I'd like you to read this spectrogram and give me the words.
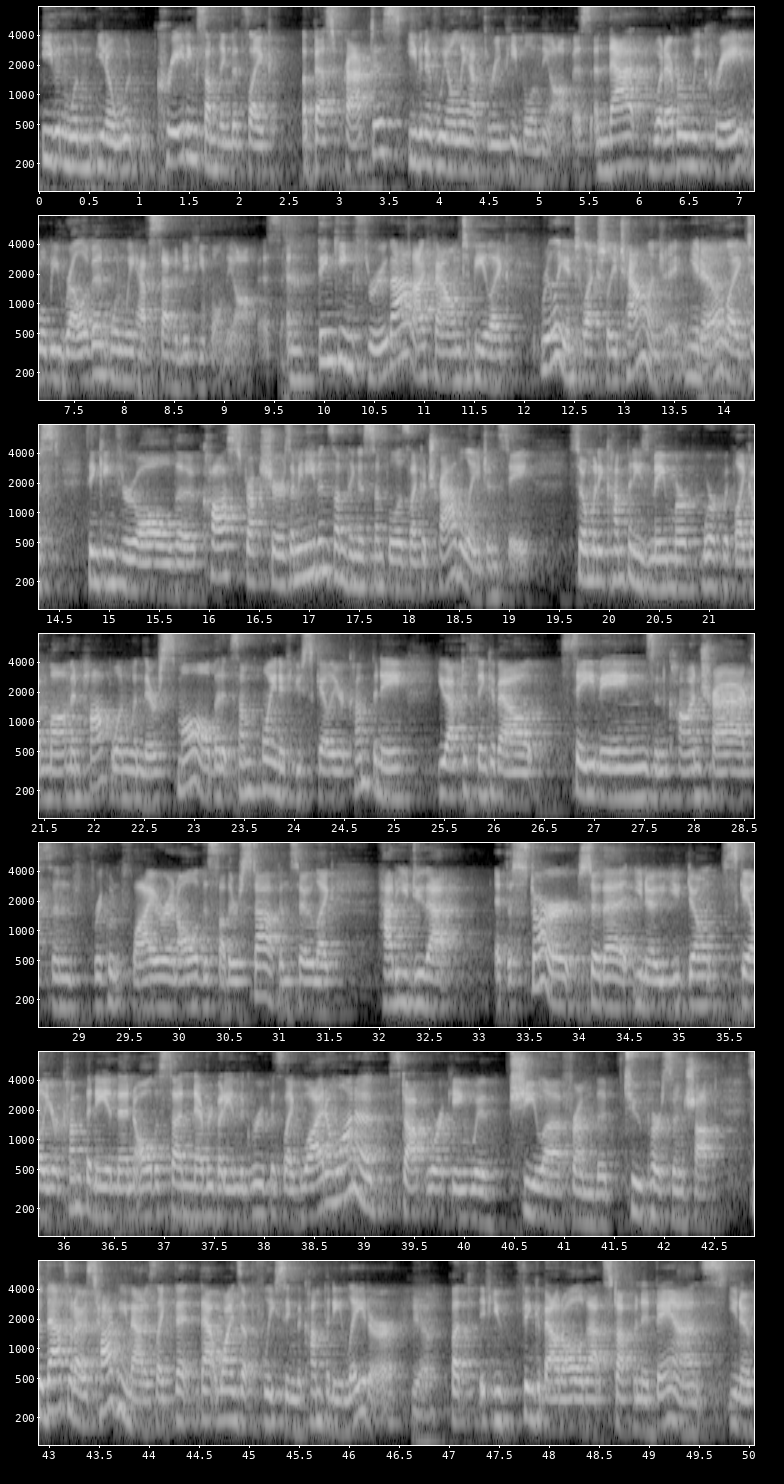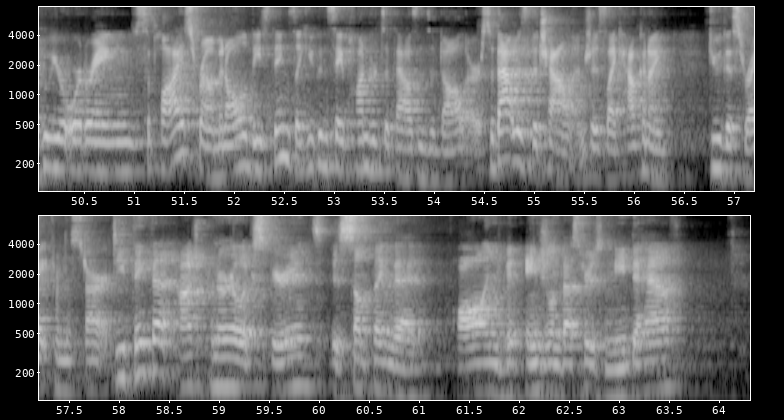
even when, you know, when creating something that's like a best practice, even if we only have three people in the office. And that, whatever we create, will be relevant when we have 70 people in the office. And thinking through that, I found to be like really intellectually challenging, you know, Yeah. like just thinking through all the cost structures. I mean, even something as simple as like a travel agency so many companies may work with like a mom and pop one when they're small but at some point if you scale your company you have to think about savings and contracts and frequent flyer and all of this other stuff. And so like how do you do that at the start so that you know you don't scale your company and then all of a sudden everybody in the group is like well i don't want to stop working with sheila from the two person shop so that's what i was talking about is like that that winds up fleecing the company later Yeah. but if you think about all of that stuff in advance, you know, who you're ordering supplies from and all of these things, like you can save hundreds of thousands of dollars. So that was the challenge is like, how can I do this right from the start? Do you think that entrepreneurial experience is something that all angel investors need to have?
